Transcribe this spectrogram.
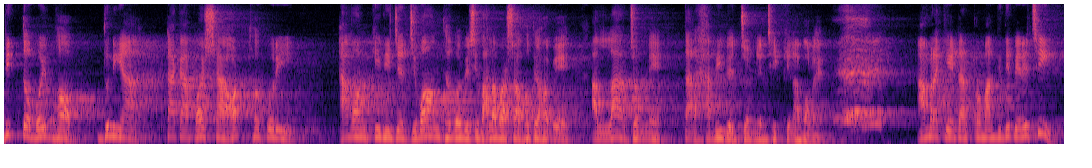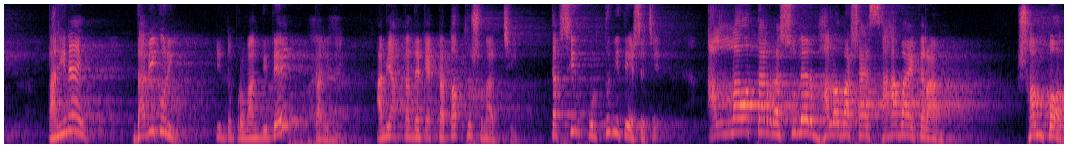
বিত্ত বৈভব, দুনিয়া, টাকা, পয়সা, অর্থ করি, এমনকি নিজের জীবন থেকেও বেশি ভালোবাসা হতে হবে আল্লাহর জন্যে, তার হাবিবের জন্যে, ঠিক কিনা বলেন? আমরা কি এটার প্রমাণ দিতে পেরেছি? পারি নাই? দাবি করি, কিন্তু প্রমাণ দিতে পারি নাই। আমি আপনাদেরকে একটা তথ্য শোনাচ্ছি। তাফসির কুর্তুবিতে এসেছে, আল্লাহ তার রসুলের ভালোবাসায় সাহাবায় কেরাম, সম্পদ,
